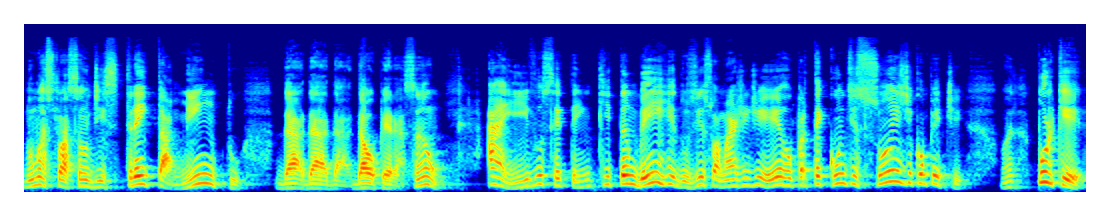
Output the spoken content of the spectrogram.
numa situação de estreitamento da, da, da, da operação, aí você tem que também reduzir sua margem de erro para ter condições de competir. É? Por quê?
